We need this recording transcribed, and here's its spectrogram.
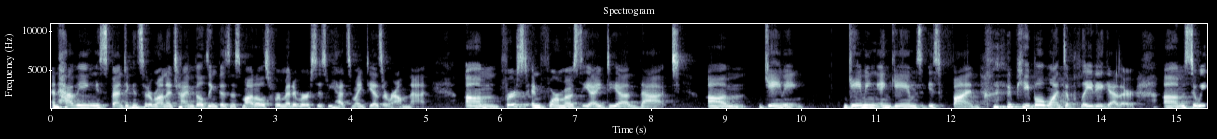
And having spent a considerable amount of time building business models for metaverses, we had some ideas around that. Um, first and foremost, the idea that um, gaming gaming and games is fun. People want to play together. Um, so we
